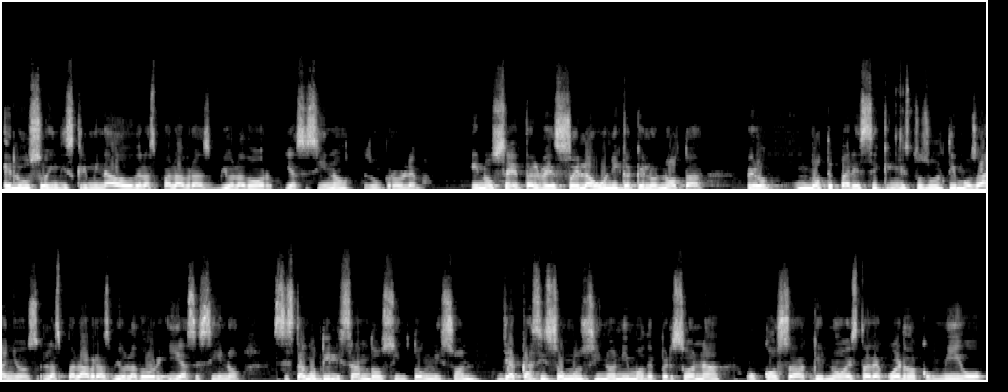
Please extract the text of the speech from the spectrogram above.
El uso indiscriminado de las palabras violador y asesino es un problema. Y no sé, tal vez soy la única que lo nota, pero ¿no te parece que en estos últimos años las palabras violador y asesino se están utilizando sin ton ni son? Ya casi son un sinónimo de persona o cosa que no está de acuerdo conmigo,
